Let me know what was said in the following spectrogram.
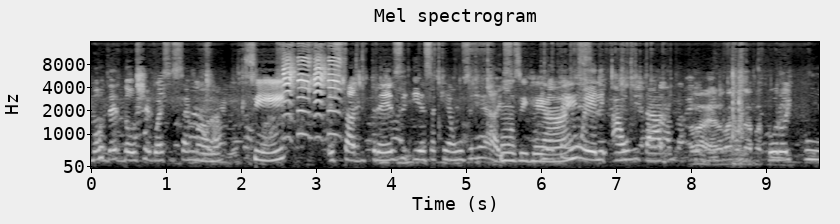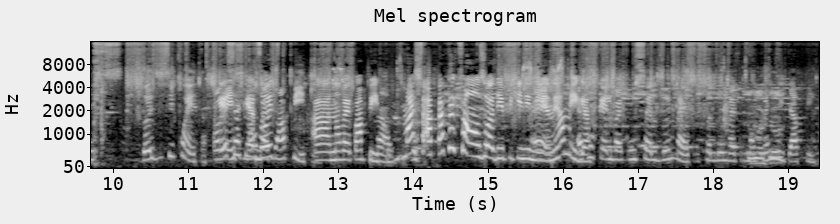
Mordedor chegou essa semana. Sim, Esse tá de 13 e esse aqui é 11 reais. 11 E eu reais. tenho ele, a unidade, Olha, ela vai rodar pra por 8 por 2,50. Porém, Esse aqui é não vai dois- com apito. Ah, não vai com apito. Não. Mas a- até que foi uma zoadinha pequenininha, É, né, amiga? É porque ele vai com o selo do Inmetro. O selo do Inmetro não permite apito.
